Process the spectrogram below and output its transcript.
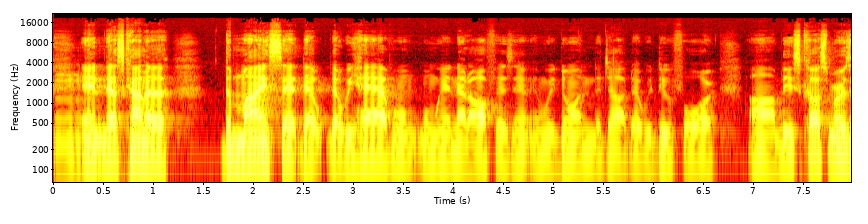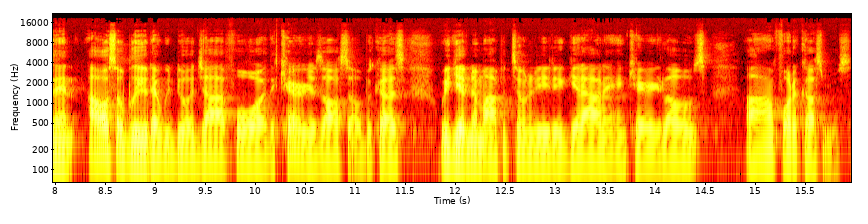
Mm. And that's kind of the mindset that that we have when, when we're in that office and, and we're doing the job that we do for um, these customers. And I also believe that we do a job for the carriers also because we give them opportunity to get out and, and carry loads um, for the customers.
